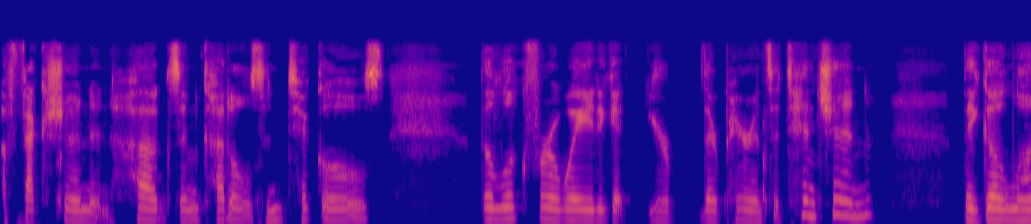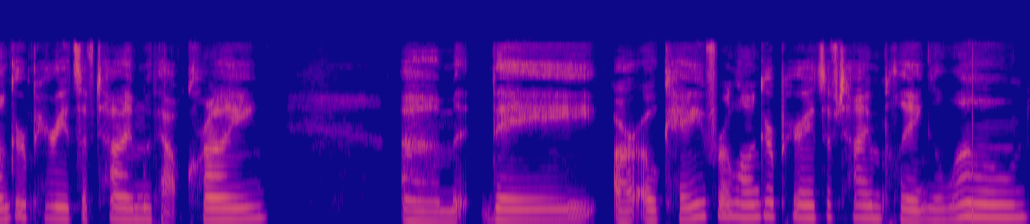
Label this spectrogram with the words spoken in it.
affection and hugs and cuddles and tickles. They'll look for a way to get your their parents' attention. They go longer periods of time without crying. Um, they are okay for longer periods of time playing alone.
